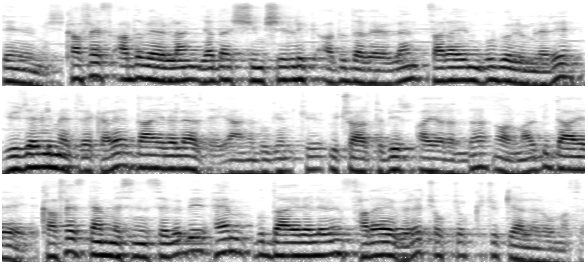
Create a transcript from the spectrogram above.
denilmiş. Kafes adı verilen ya da şimşirlik adı da verilen sarayın bu bölümleri 150 metrekare dairelerdi. Yani bugünkü 3 artı 1 ayarında normal bir daireydi. Kafes denmesinin sebebi hem bu dairelerin saraya göre çok çok küçük yerler olması.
